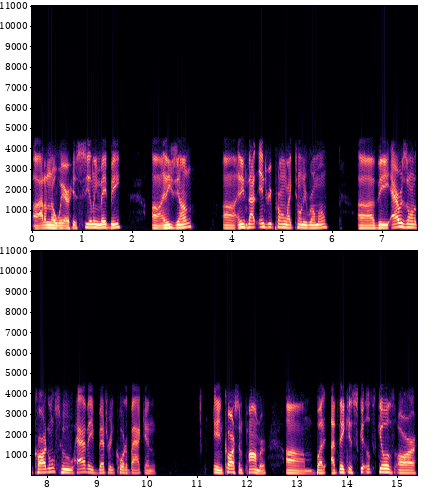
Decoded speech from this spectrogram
Uh, I don't know where his ceiling may be, uh, and he's young, uh, and he's not injury prone like Tony Romo. Uh, the Arizona Cardinals, who have a veteran quarterback in in Carson Palmer, um, but I think his skill, skills are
